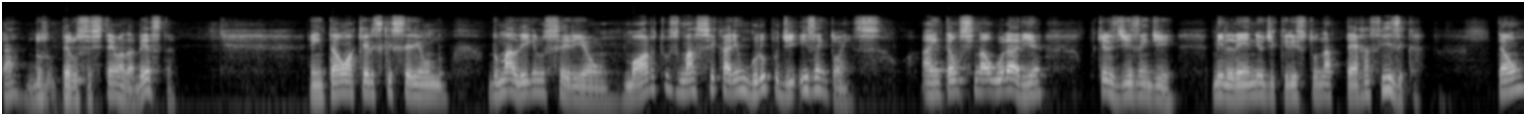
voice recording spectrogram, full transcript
tá? Do, pelo sistema da besta. Então, aqueles que seriam do maligno seriam mortos, mas ficaria um grupo de isentões. Aí então se inauguraria o que eles dizem de milênio de Cristo na terra física. Então,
